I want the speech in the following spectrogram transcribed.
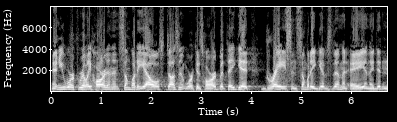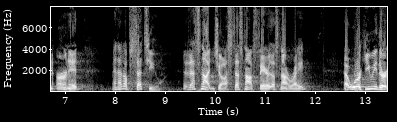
and you work really hard, and then somebody else doesn't work as hard, but they get grace, and somebody gives them an A and they didn't earn it, man, that upsets you. That's not just. That's not fair. That's not right. At work, you either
